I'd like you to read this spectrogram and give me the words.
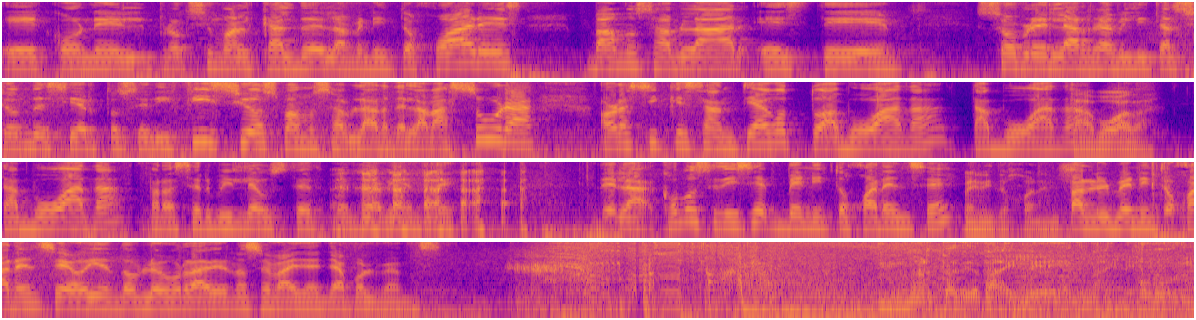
eh, con el próximo alcalde de la Benito Juárez, vamos a hablar este sobre la rehabilitación de ciertos edificios, vamos a hablar de la basura. Ahora sí que Santiago Taboada, Taboada, Taboada. Taboada, para servirle a usted, cuentaviente. De la, ¿Cómo se dice? Benito Juarense. Benito Juarense. Para el Benito Juarense hoy en W Radio. No se vayan, ya volvemos. Marta de Baile. Hoy, hoy.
